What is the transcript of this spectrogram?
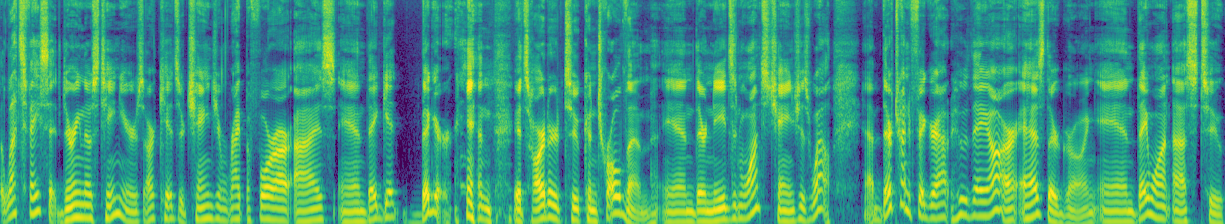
let's face it, during those teen years, our kids are changing right before our eyes and they get bigger and it's harder to control them and their needs and wants change as well. Uh, they're trying to figure out who they are as they're growing and they want us to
